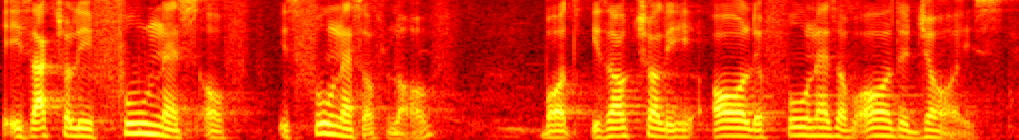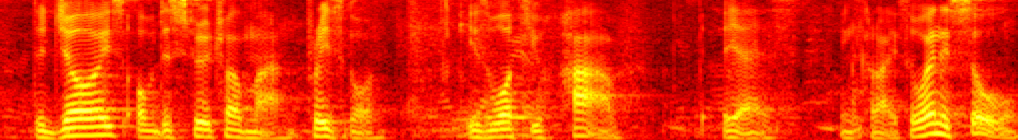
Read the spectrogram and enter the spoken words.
is actually fullness of is fullness of love, but is actually all the fullness of all the joys. The joys of the spiritual man, praise God, is what you have, yes, in Christ. So when it's so,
